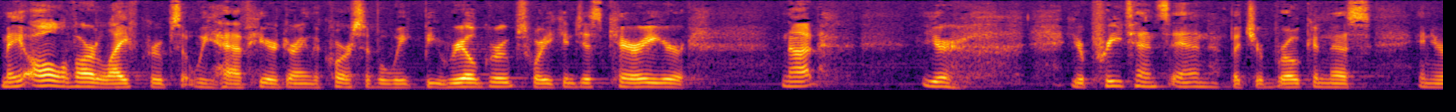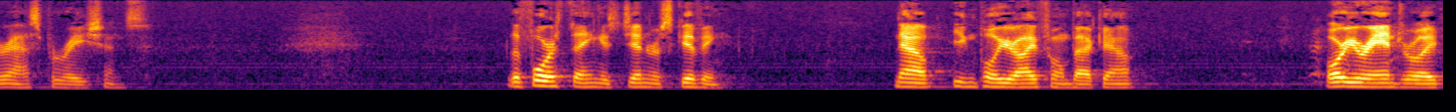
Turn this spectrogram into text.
May all of our life groups that we have here during the course of a week be real groups where you can just carry your not your your pretense in, but your brokenness and your aspirations. The fourth thing is generous giving. Now, you can pull your iPhone back out or your Android.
